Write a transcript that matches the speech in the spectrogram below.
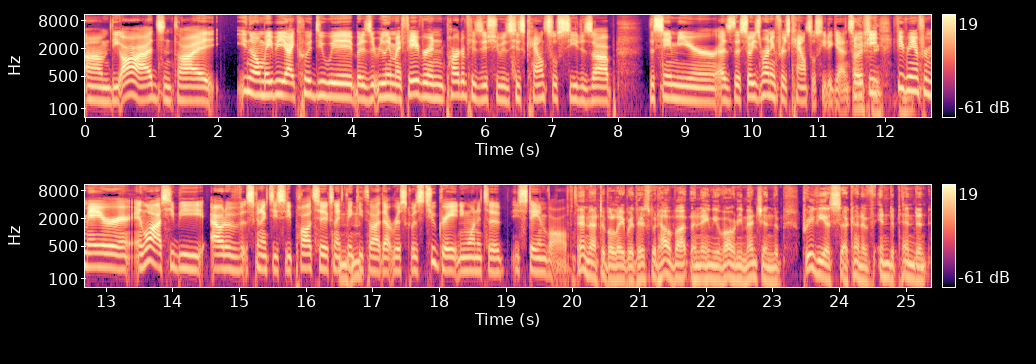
um, the odds and thought, you know, maybe I could do it, but is it really in my favor? And part of his issue is his council seat is up the same year as this, so he's running for his council seat again. So I if he if he ran for mayor and lost, he'd be out of Schenectady city politics. And I think he thought that risk was too great, and he wanted to stay involved. And not to belabor this, but how about the name you've already mentioned, the previous uh, kind of independent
